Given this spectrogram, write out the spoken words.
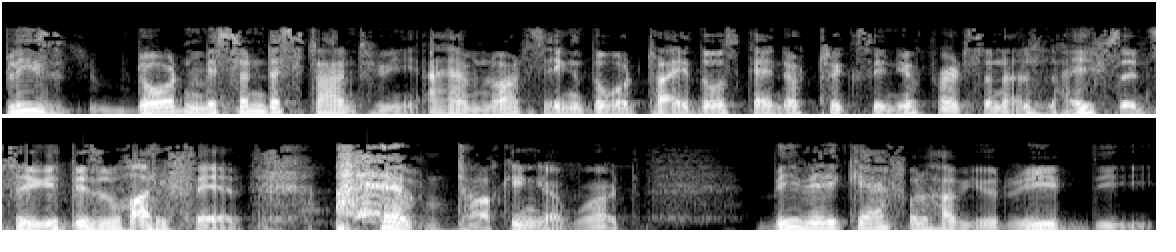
please don't misunderstand me. I am not saying don't try those kind of tricks in your personal lives and say it is warfare. I am hmm. talking about be very careful how you read the,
